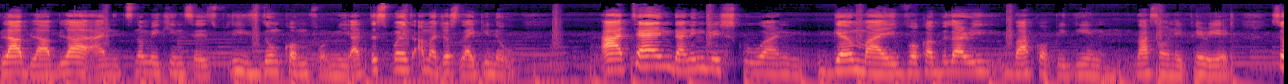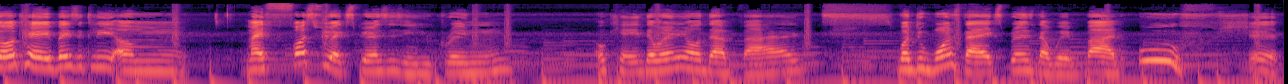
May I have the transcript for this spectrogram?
blah blah blah and it's not making sense please don't come for me at this point i'm just like you know attend an English school and get my vocabulary back up again. That's on a period. So okay, basically, um, my first few experiences in Ukraine, okay, they weren't all that bad, but the ones that I experienced that were bad, oof, shit,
